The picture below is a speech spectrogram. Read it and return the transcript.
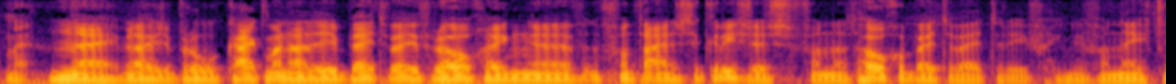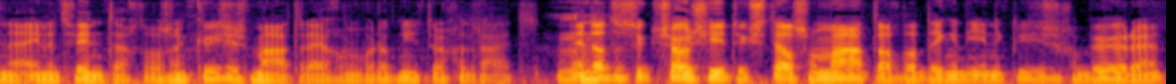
Nee. nee nou, bedoel, kijk maar naar die btw-verhoging uh, van, van, tijdens de crisis. Van het hoge btw-tarief ging die van 19 naar 21. Dat was een crisismaatregel, maar wordt ook niet teruggedraaid. Mhm. En dat is natuurlijk, zo zie je natuurlijk stelselmatig dat dingen die in de crisis gebeuren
